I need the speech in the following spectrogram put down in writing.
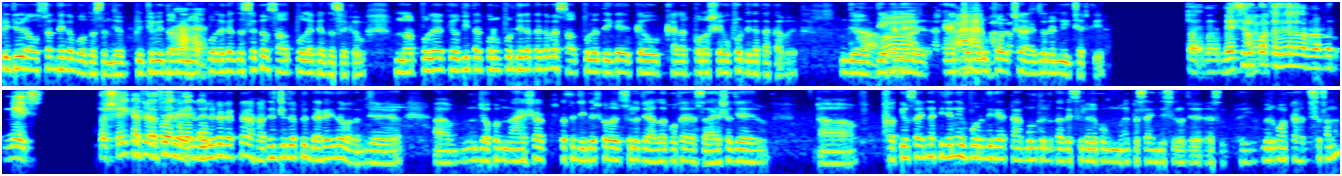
পৃথিবীর অবস্থান থেকে বলতেছেন যে পৃথিবীর ধরেন হ্যাঁ, নর্থ হ্যাঁ। পোলে খেলতেছে কেউ, সাউথ পোলে খেলতেছে কেউ। নর্থ পোলে কেউ জিতার পর উপর দিকে তাকাবে, সাউথ পোলের দিকে কেউ খেলার পরও সে উপর দিকে তাকাবে। যে হ্যাঁ। যেখানে আচ্ছা, আচ্ছা। হ্যাঁ, একজনের হ্যাঁ, উপর হচ্ছে কথা বলছেন। আরেকজনের তো মানে মেসির উপর তো হয়ে গেল। হ্যাঁ। নিচ। তো সেই আচ্ছা ক্ষেত্রে তো এখানে রিলেটেড একটা হাদিস যদি আপনি দেখাই দিতে পারেন যে যখন আয়েশার কাছে জিজ্ঞেস করা হয়েছিল যে আল্লাহ কোথায় আছে? আয়েশা যে আ ফাকির সাইন না কি জানি উপরের দিকে একটা আঙ্গুল তুলে তাকাইছিল এরকম একটা সাইন দিছিল যে এরকম একটা হাদিস আছে না?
